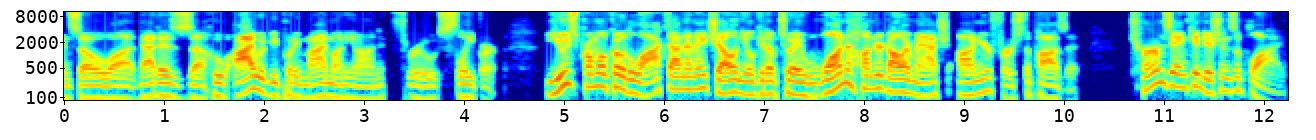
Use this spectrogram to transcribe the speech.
And so uh, that is uh, who I would be putting my money on through Sleeper. Use promo code Locked On NHL, and you'll get up to a $100 match on your first deposit. Terms and conditions apply.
